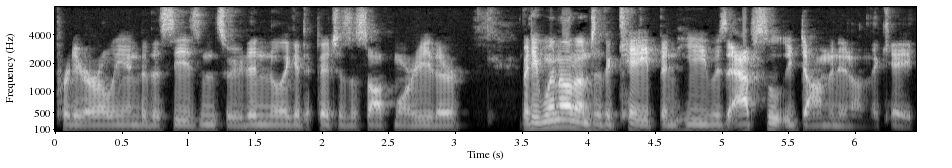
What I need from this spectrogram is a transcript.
pretty early into the season, so he didn't really get to pitch as a sophomore either. But he went out onto the Cape, and he was absolutely dominant on the Cape.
